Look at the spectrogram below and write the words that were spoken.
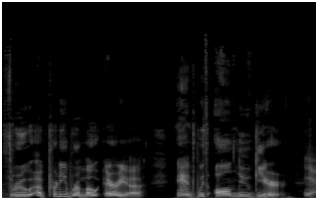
through a pretty remote area, and with all new gear Yeah.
